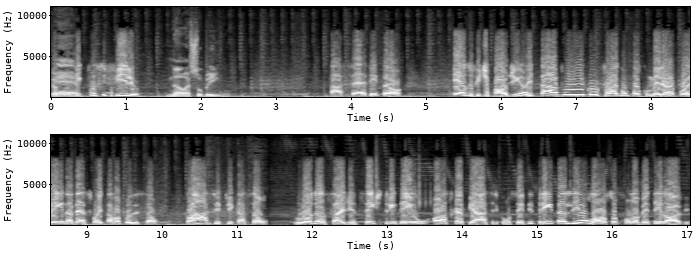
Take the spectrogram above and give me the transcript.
Eu é. pensei que fosse filho. Não, é sobrinho. Tá certo, então. Enzo Fittipaldi em oitavo e Igor Fraga um pouco melhor, porém na 18 oitava posição. Classificação. Logan Sargent 131, Oscar Piastri com 130, Leon Lawson com 99.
